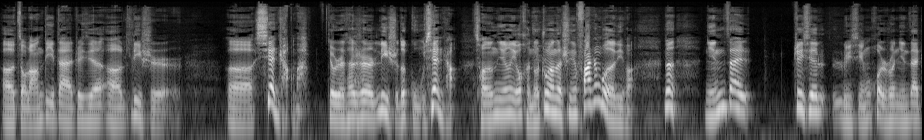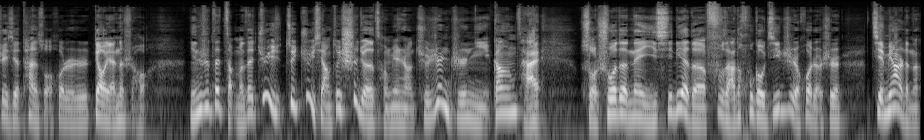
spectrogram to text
呃走廊地带这些呃历史呃现场吧，就是它是历史的古现场，曾经有很多重要的事情发生过的地方。那您在。这些旅行，或者说您在这些探索或者是调研的时候，您是在怎么在具最具象、最视觉的层面上去认知你刚才所说的那一系列的复杂的互构机制或者是界面的呢？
